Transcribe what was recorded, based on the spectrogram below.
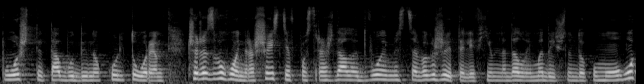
пошти та будинок культури. Через вогонь рашистів постраждали двоє місцевих жителів. Їм надали медичну допомогу.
